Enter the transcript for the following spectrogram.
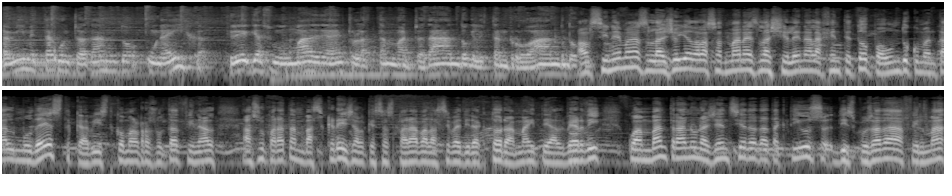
A mí me está contratando una hija. Cree que a su madre adentro la están maltratando, que le están robando. Als cinemes, la joia de la setmana és la xilena La gente topo, un documental modest que ha vist com el resultat final ha superat amb escreix el que s'esperava la seva directora, Maite Alberdi, quan va entrar en una agència de detectius disposada a filmar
